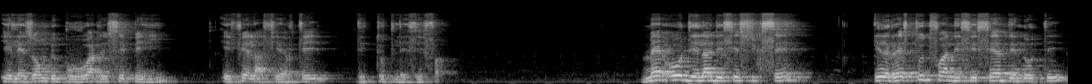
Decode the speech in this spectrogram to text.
et les hommes de pouvoir de ce pays et fait la fierté de toutes les EFA. Mais au-delà de ces succès, il reste toutefois nécessaire de noter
